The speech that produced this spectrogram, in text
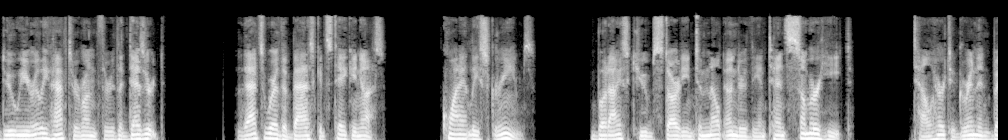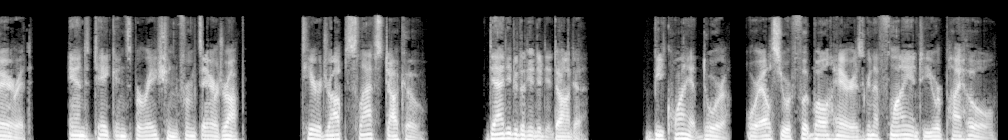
do we really have to run through the desert? That's where the basket's taking us. Quietly screams. But Ice Cube's starting to melt under the intense summer heat. Tell her to grin and bear it. And take inspiration from Teardrop. Teardrop slaps Taco. Daddy da da da da da da. Be quiet Dora, or else your football hair is gonna fly into your pie hole.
